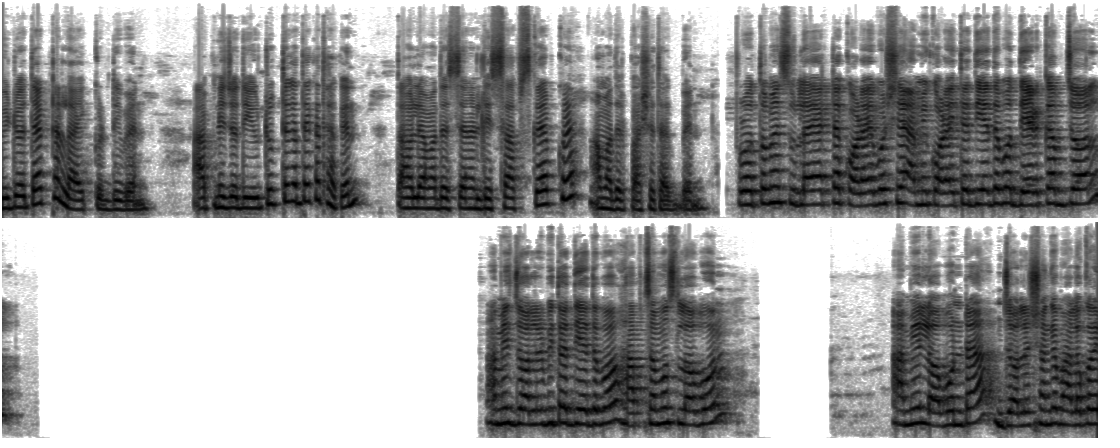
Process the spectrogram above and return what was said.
ভিডিওতে একটা লাইক করে দিবেন। আপনি যদি ইউটিউব থেকে দেখে থাকেন, তাহলে আমাদের চ্যানেলটি সাবস্ক্রাইব করে আমাদের পাশে থাকবেন। প্রথমে চুলায় একটা কড়াই বসে আমি কড়াইতে দিয়ে দেব দেড় কাপ জল। আমি জলের ভিতর দিয়ে দেব হাফ চামচ লবণ। আমি লবণটা জলের সঙ্গে ভালো করে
